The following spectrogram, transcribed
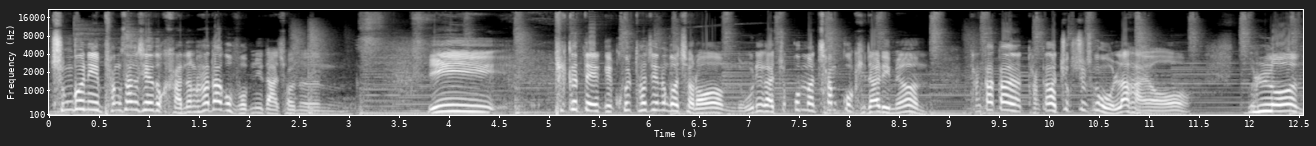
충분히 평상시에도 가능하다고 봅니다. 저는 이 피크 때 이렇게 콜 터지는 것처럼 우리가 조금만 참고 기다리면 단가가 단가가 쭉쭉 올라가요. 물론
